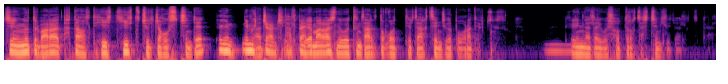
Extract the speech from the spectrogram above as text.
чи өнөөдөр бараа татаа болт хийгдчихүүлж байгаа өс чинь те. Тэг нэмэгдэж байгаа юм чи тал байна. Тэгээ маргааш нөгөөдх нь зарагдангууд тэр зарагдсан хэмжээгээр буураад явчихна гэсэн. Тэгэхээр энэ лал айгүй шудраг зарчим л гэж ойлгож байна.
